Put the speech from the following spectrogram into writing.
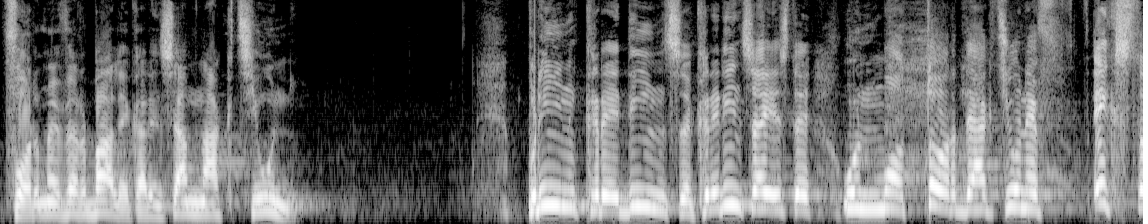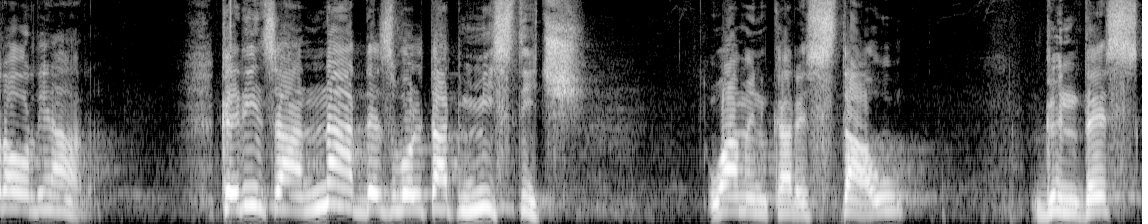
Forme verbale care înseamnă acțiuni. Prin credință, credința este un motor de acțiune extraordinar. Credința n-a dezvoltat mistici, oameni care stau gândesc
